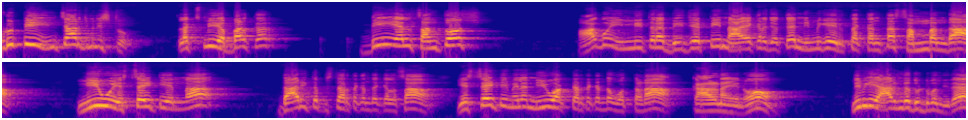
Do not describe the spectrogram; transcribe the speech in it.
Udupi incharge minister Lakshmi Hebbalkar B L Santosh ಹಾಗೂ ಇನ್ನಿತರ ಬಿ ಜೆ ಪಿ ನಾಯಕರ ಜೊತೆ ನಿಮಗೆ ಇರ್ತಕ್ಕಂಥ ಸಂಬಂಧ. ನೀವು ಎಸ್ ಐ ಟಿಯನ್ನ ದಾರಿ ತಪ್ಪಿಸ್ತಾ ಇರ್ತಕ್ಕಂಥ ಕೆಲಸ, ಎಸ್ ಐ ಟಿ ಮೇಲೆ ನೀವು ಆಗ್ತಾ ಇರ್ತಕ್ಕಂಥ ಒತ್ತಡ ಕಾರಣ ಏನು? ನಿಮಗೆ ಯಾರಿಂದ ದುಡ್ಡು ಬಂದಿದೆ?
